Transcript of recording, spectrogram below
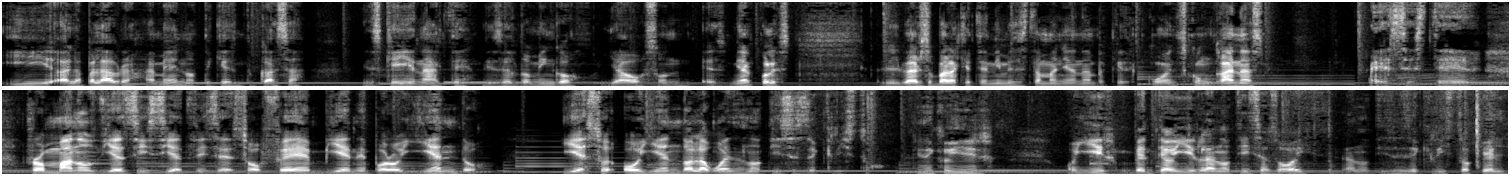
y a la palabra. Amén, no te quedes en tu casa, tienes que llenarte. Dice el domingo, ya son, es miércoles. El verso para que te animes esta mañana, para que comiences con ganas, es este Romanos 10, 17. Dice, su fe viene por oyendo y eso oyendo las buenas noticias de Cristo. Tiene que oír, oír, vente a oír las noticias hoy, las noticias de Cristo que Él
